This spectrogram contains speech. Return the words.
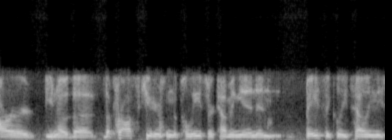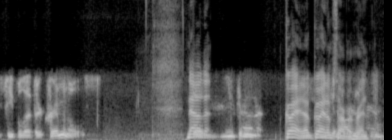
are you know the the prosecutors and the police are coming in and basically telling these people that they're criminals. Now so you can go ahead. Go ahead. I'm sorry, my friend.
